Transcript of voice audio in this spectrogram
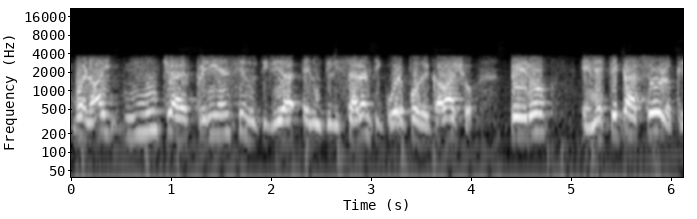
Bueno, hay mucha experiencia en, utilidad, en utilizar anticuerpos de caballo, pero en este caso, lo que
